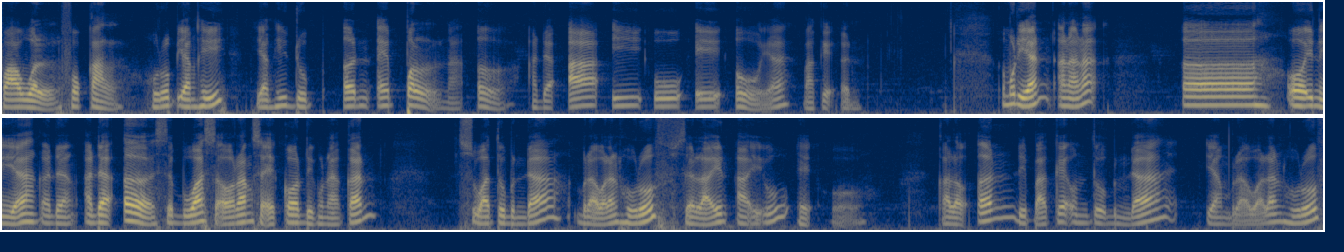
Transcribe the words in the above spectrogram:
vowel, vokal, huruf yang hi yang hidup an apple. Nah, e ada a i u e o ya, pakai an. Kemudian anak-anak uh, oh ini ya, kadang ada e sebuah seorang seekor digunakan suatu benda berawalan huruf selain a i u e o. Kalau en dipakai untuk benda yang berawalan huruf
